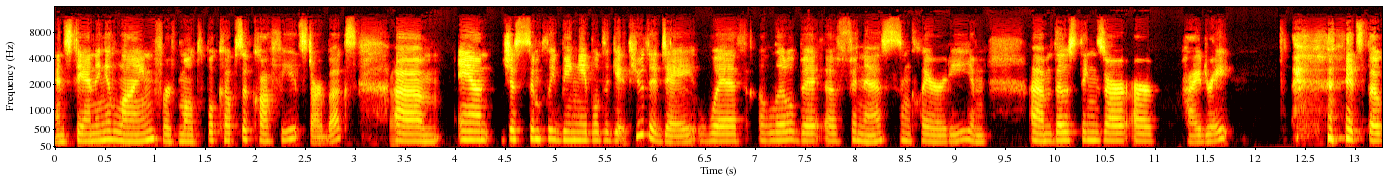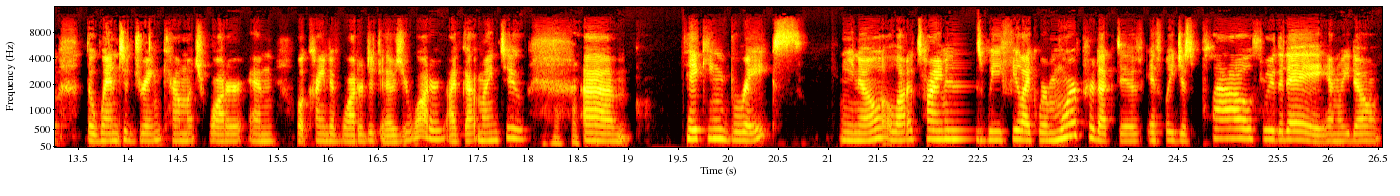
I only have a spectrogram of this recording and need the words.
and standing in line for multiple cups of coffee at Starbucks, um, and just simply being able to get through the day with a little bit of finesse and clarity. And um, those things are, are hydrate, it's the the when to drink, how much water, and what kind of water to. There's your water. I've got mine too. Um, taking breaks. You know, a lot of times we feel like we're more productive if we just plow through the day and we don't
